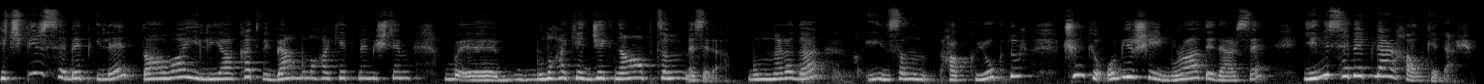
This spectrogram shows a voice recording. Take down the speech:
Hiçbir sebep ile davayı liyakat ve ben bunu hak etmemiştim e, bunu hak edecek ne yaptım mesela bunlara da insanın hakkı yoktur. Çünkü o bir şeyi murad ederse yeni sebepler halk eder.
